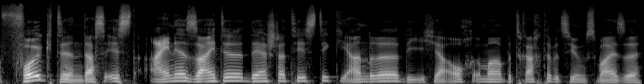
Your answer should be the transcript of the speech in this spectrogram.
folgten. Das ist eine Seite der Statistik. Die andere, die ich ja auch immer betrachte, beziehungsweise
